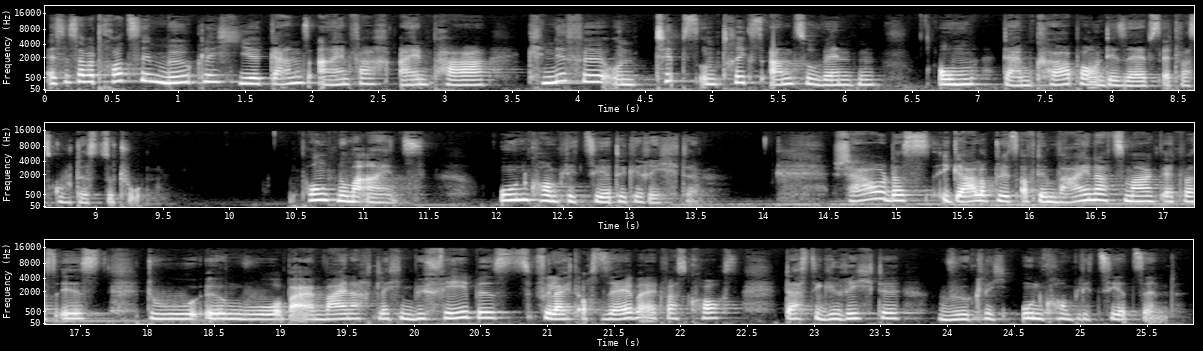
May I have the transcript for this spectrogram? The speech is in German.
Es ist aber trotzdem möglich, hier ganz einfach ein paar Kniffe und Tipps und Tricks anzuwenden, um deinem Körper und dir selbst etwas Gutes zu tun. Punkt Nummer eins unkomplizierte Gerichte. Schau, dass egal ob du jetzt auf dem Weihnachtsmarkt etwas isst, du irgendwo bei einem weihnachtlichen Buffet bist, vielleicht auch selber etwas kochst, dass die Gerichte wirklich unkompliziert sind.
